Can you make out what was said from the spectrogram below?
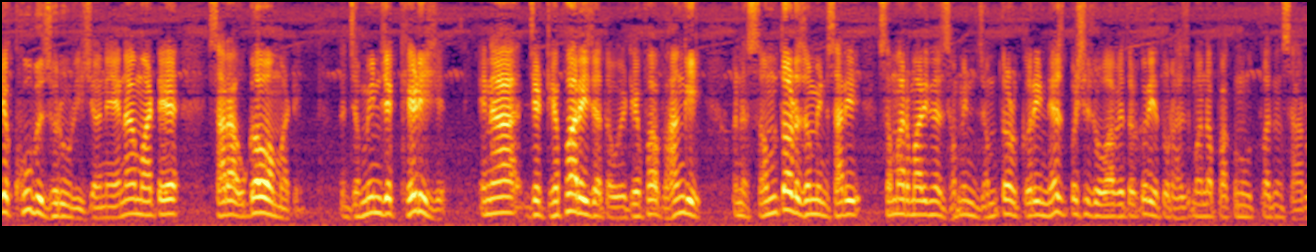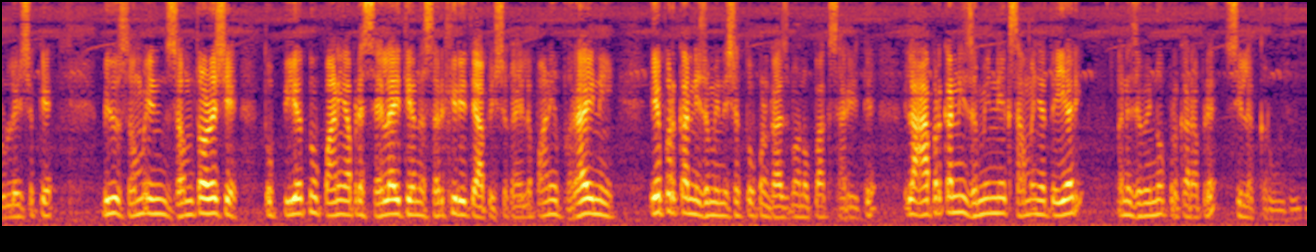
એ ખૂબ જરૂરી છે અને એના માટે સારા ઉગાવવા માટે. જમીન જે ખેડી છે, એના જે ઢેફા રહી જતા હોય, ઢેફા ભાંગી અને સમતળ જમીન, સારી સમાર મારીને જમીન જમતળ કરીને જ પછી જો વાવેતર કરીએ તો રાજમાના પાકનું ઉત્પાદન સારું લઈ શકે બીજું જમીન સમતળ હશે તો પિયતનું પાણી આપણે સહેલાઈથી અને સરખી રીતે આપી શકાય. એટલે પાણી ભરાય નહીં. એ પ્રકારની જમીન હશે તો પણ રાજમાનો પાક સારી રીતે, એટલે આ પ્રકારની જમીનની એક સામાન્ય તૈયારી અને જમીનનો પ્રકાર આપણે સિલેક્ટ કરવું જોઈએ.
